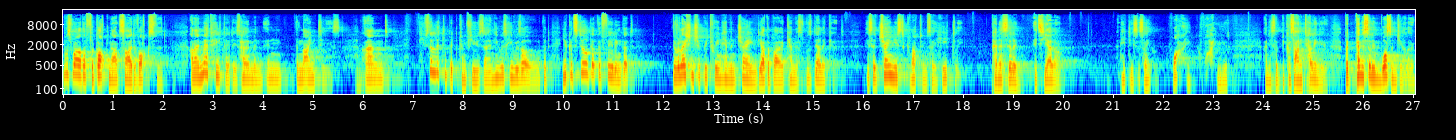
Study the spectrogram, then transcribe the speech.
was rather forgotten outside of Oxford. And I met Heatley at his home in, in the 90s. And he was a little bit confused then. He was, he was old, but you could still get the feeling that the relationship between him and Chain, the other biochemist, was delicate. He said Chain used to come up to him and say, Heatley, penicillin, it's yellow. And he used to say, Why? Why? And he said, Because I'm telling you. But penicillin wasn't yellow,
